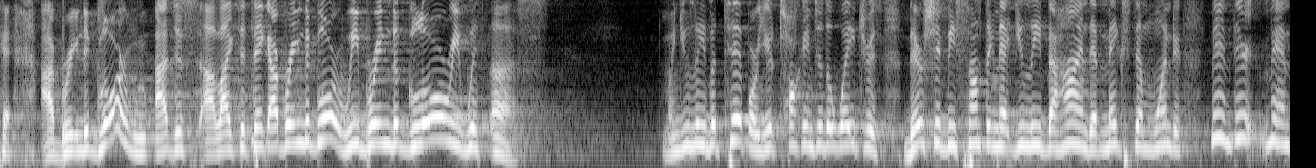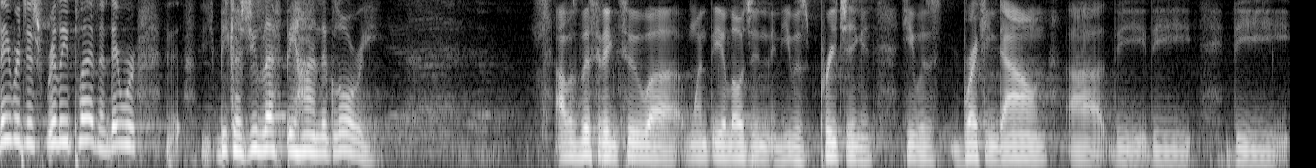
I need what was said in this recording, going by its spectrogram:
that I bring the glory. I just I like to think I bring the glory. We bring the glory with us. When you leave a tip or you're talking to the waitress, there should be something that you leave behind that makes them wonder, man, they man, they were just really pleasant. They were because you left behind the glory. I was listening to uh, one theologian and he was preaching and he was breaking down uh, the, the, the,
